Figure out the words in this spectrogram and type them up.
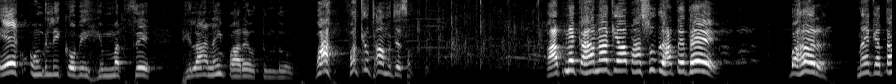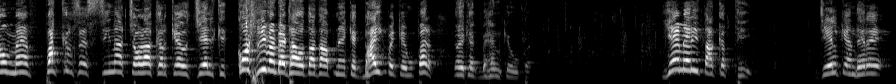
एक उंगली को भी हिम्मत से हिला नहीं पा रहे हो तुम लोग। वाह, फक्र था मुझे सब पे। आपने कहा ना कि आप आँसू बहाते थे। बाहर, मैं कहता हूँ, मैं फक्र से सीना चौड़ा करके उस जेल की कोठरी में बैठा होता था अपने एक एक भाई पे के ऊपर, एक एक बहन के ऊपर। यह मेरी ताकत थी। जेल के अंधेरे,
